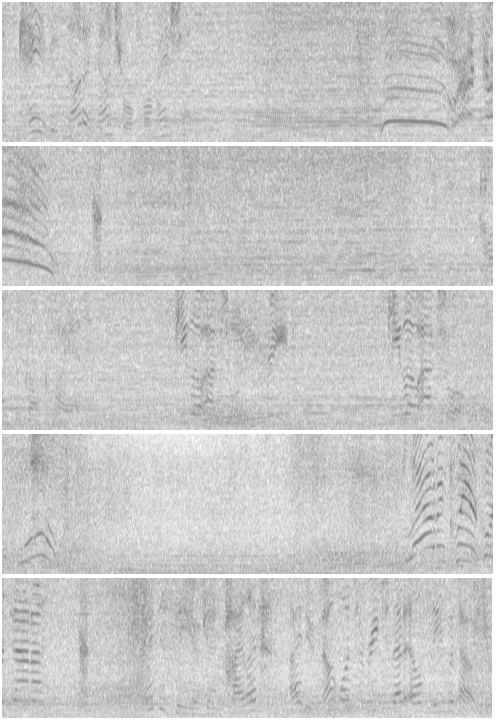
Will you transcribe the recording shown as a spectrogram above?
This cave is not a natural formation. Woo! Echo! Like this, comms have gone quiet. Kilo Actual, do you read? Kilo Actual. Whoa! Loud and clear, Cortana. Good to see see you again, pilot. I do not want to reach that LZ without you.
